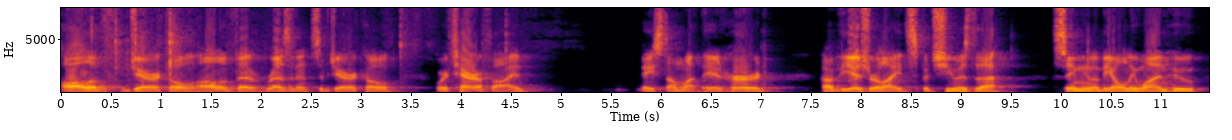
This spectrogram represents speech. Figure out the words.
all of Jericho, all of the residents of Jericho were terrified based on what they had heard of the Israelites, but she was the seemingly the only one who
